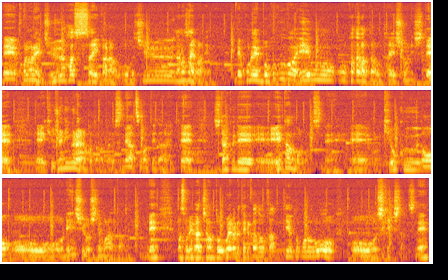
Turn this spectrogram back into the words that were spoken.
でこれはね18歳から57歳まで。でこれ母国語は英語の方々を対象にしてえ、90人ぐらいの方々ですね集まっていただいて自宅で、え、英単語のですね、え、この記憶の練習をしてもらったと。で、まあ、それがちゃんと覚えられてるかどうかっていうところを試験したんですね、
